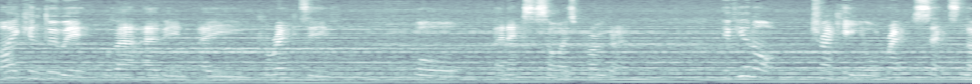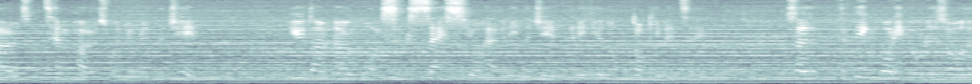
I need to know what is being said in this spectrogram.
I can do it without having a corrective or an exercise program. If you're not tracking your reps, sets, loads, and tempos when you're in the gym, you don't know what success you're having in the gym and if you're not documenting it. So the, the big bodybuilders or the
